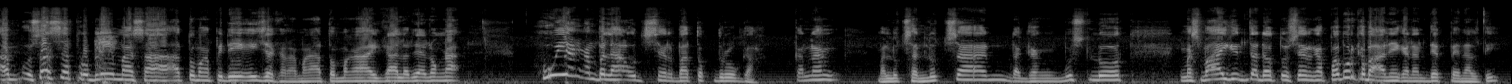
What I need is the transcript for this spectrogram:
Ang usa sa problema sa ato mga PDA agent, kana mga ato mga higala ano nga, huyang ang balaod, sir, batok droga. Kanang malutsan-lutsan, dagang buslot, mas maayon ta daw to, sir, nga, pabor ka ba ani ka ng death penalty?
